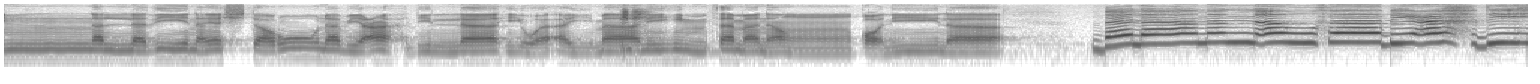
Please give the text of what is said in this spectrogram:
إن الذين يشترون بعهد الله وأيمانهم ثمنا قليلا. بلى من أوفى بعهده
